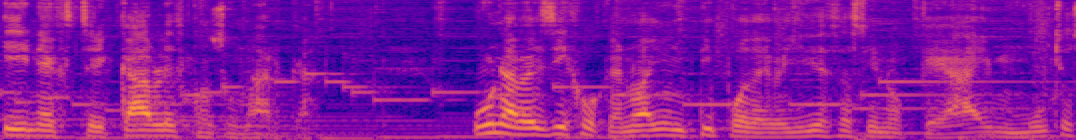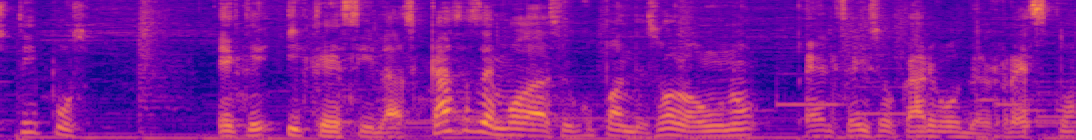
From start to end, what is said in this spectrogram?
inextricables con su marca. Una vez dijo que no hay un tipo de belleza, sino que hay muchos tipos, y que, y que si las casas de moda se ocupan de solo uno, él se hizo cargo del resto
